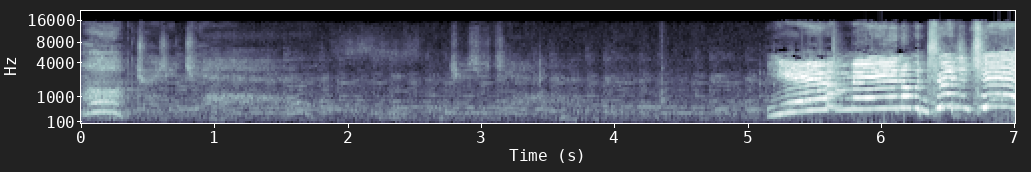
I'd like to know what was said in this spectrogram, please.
Oh, treasure chest. Treasure chest. Yeah, man, I'm a treasure chest.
